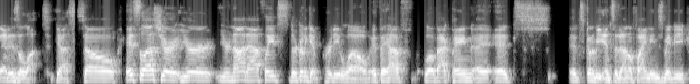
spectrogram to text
That is a lot. Yes. So it's less your your your non-athletes, they're going to get pretty low. If they have low back pain, it's it's going to be incidental findings, maybe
